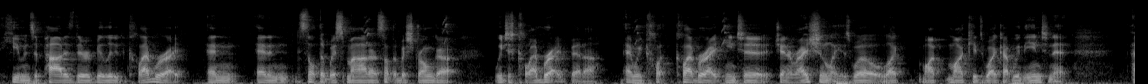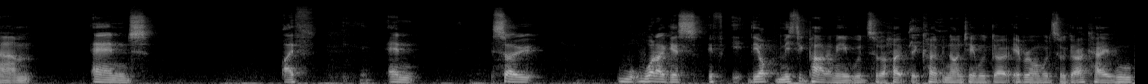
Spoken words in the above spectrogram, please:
humans apart is their ability to collaborate. And, and it's not that we're smarter, it's not that we're stronger, we just collaborate better and we cl- collaborate intergenerationally as well. Like my, my kids wake up with the internet. Um, and I, and so what I guess if the optimistic part of me would sort of hope that COVID nineteen would go, everyone would sort of go, okay, well,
